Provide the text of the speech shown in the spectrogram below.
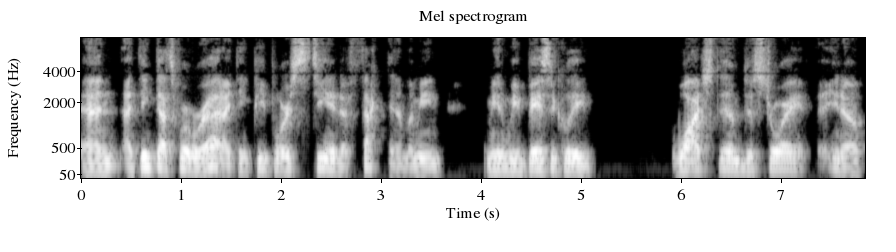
And I think that's where we're at. I think people are seeing it affect them. I mean, I mean, we basically watched them destroy, you know,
